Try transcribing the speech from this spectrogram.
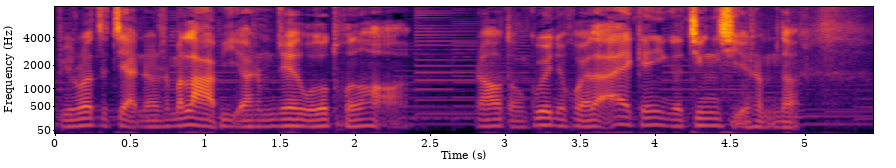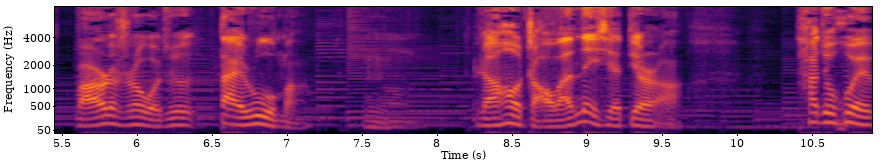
比如说捡着什么蜡笔啊什么这些我都囤好，然后等闺女回来，哎，给你个惊喜什么的。玩的时候我就代入嘛，嗯，嗯。然后找完那些地儿啊，他就会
